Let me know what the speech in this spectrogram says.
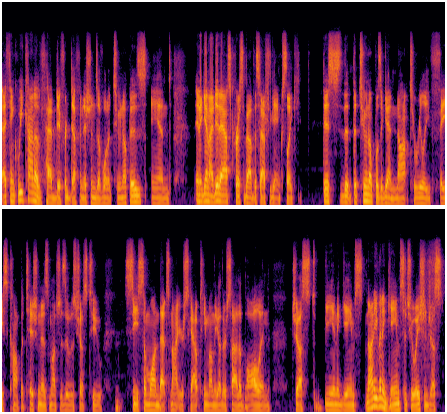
I think we kind of have different definitions of what a tune up is. And, and again, I did ask Chris about this after the game because like this the, the tune up was again not to really face competition as much as it was just to see someone that's not your scout team on the other side of the ball and just be in a game not even a game situation just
